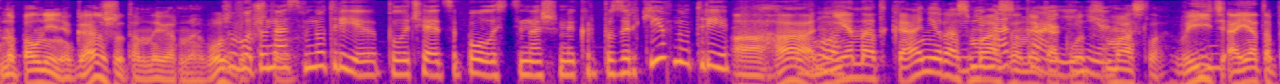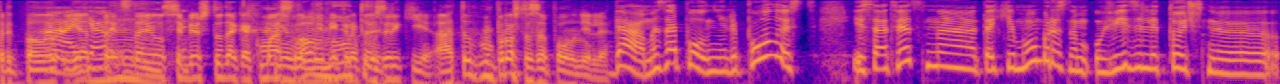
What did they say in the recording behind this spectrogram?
наполнения газа же там, наверное, воздух. Ну вот что? у нас внутри, получается, полости, наши микропузырьки внутри. Ага, Вот. не на ткани размазаны, ткани, как вот нет. масло. Видите, а я-то предпол... А, я, я- представил себе, что да, как масло и вовнутрь. микропузырьки. А тут мы просто заполнили. Да, мы заполнили полость, и, соответственно, таким образом увидели точную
